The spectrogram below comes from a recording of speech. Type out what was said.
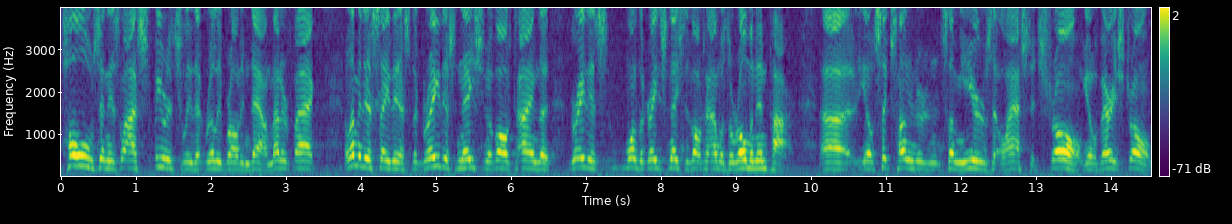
holes in his life spiritually that really brought him down. Matter of fact, let me just say this the greatest nation of all time, the greatest, one of the greatest nations of all time was the Roman Empire. Uh, you know, 600 and some years it lasted, strong, you know, very strong.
